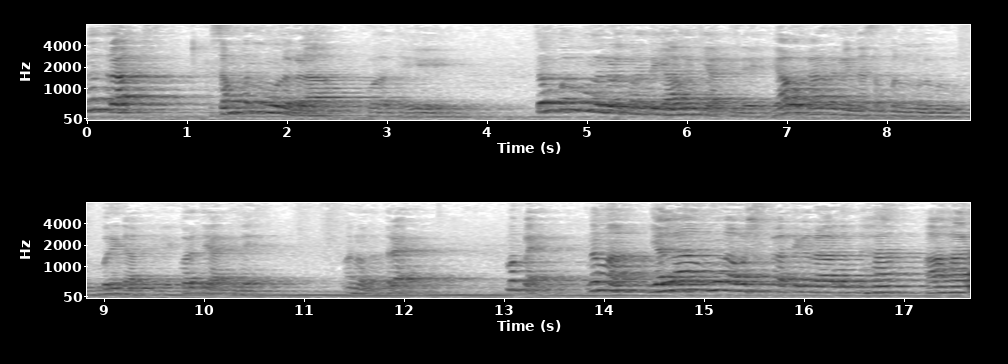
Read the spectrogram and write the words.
ನಂತರ ಸಂಪನ್ಮೂಲಗಳ ಕೊರತೆ. ಸಂಪನ್ಮೂಲಗಳ ಕೊರತೆ ಯಾವ ರೀತಿ ಆಗ್ತಿದೆ? ಯಾವ ಕಾರಣಗಳಿಂದ ಸಂಪನ್ಮೂಲಗಳು ಬರಿದಾಗ್ತಿದೆ ಕೊರತೆ ಆಗ್ತಿದೆ ಅನ್ನೋದಂದ್ರೆ ಮಕ್ಕಳೇ ನಮ್ಮ ಎಲ್ಲಾ ಮೂಲ ಅವಶ್ಯಕತೆಗಳಾದಂತಹ ಆಹಾರ,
